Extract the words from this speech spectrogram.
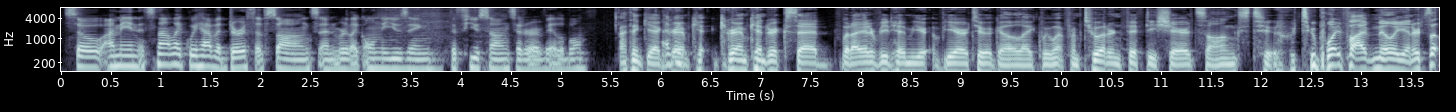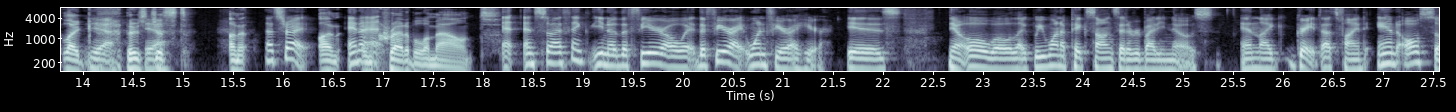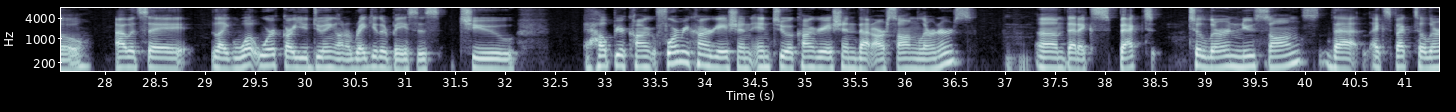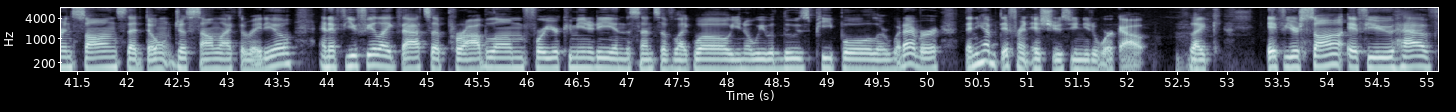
so i mean it's not like we have a dearth of songs and we're like only using the few songs that are available I think yeah, Graham think, Graham Kendrick said when I interviewed him year, a year or two ago, like we went from 250 shared songs to 2.5 million or something. Like, yeah, there's yeah. just an, That's right. An and incredible I, amount. And, and so I think, you know, the fear always, the fear I, one fear I hear is, you know, oh, well, like we want to pick songs that everybody knows. And like, great, that's fine. And also, I would say, like, what work are you doing on a regular basis to help your con- form your congregation into a congregation that are song learners, mm-hmm. um, that expect to learn new songs that expect to learn songs that don't just sound like the radio and if you feel like that's a problem for your community in the sense of like well you know we would lose people or whatever then you have different issues you need to work out mm-hmm. like if your song if you have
